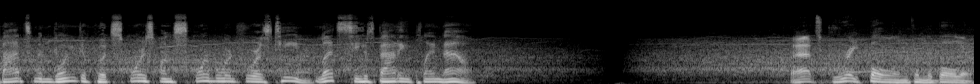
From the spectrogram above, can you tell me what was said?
Batsman going to put scores on scoreboard for his team. Let's see his batting plan now. That's great bowling from the bowler.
